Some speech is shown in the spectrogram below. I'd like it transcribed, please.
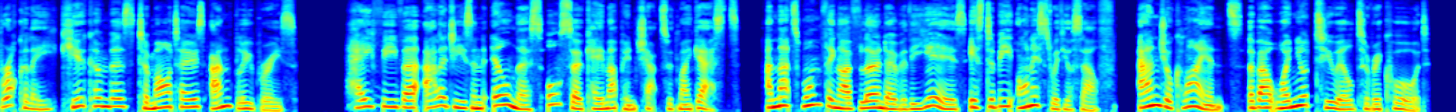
broccoli, cucumbers, tomatoes, and blueberries. Hay fever, allergies, and illness also came up in chats with my guests, and that's one thing I've learned over the years is to be honest with yourself and your clients about when you're too ill to record.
